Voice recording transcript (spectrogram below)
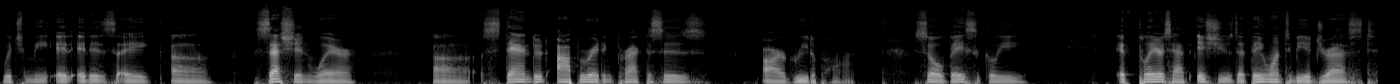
which me it, it is a uh, session where uh, standard operating practices are agreed upon. So basically, if players have issues that they want to be addressed,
